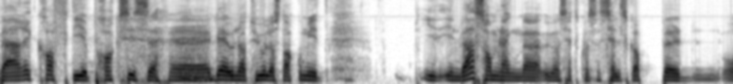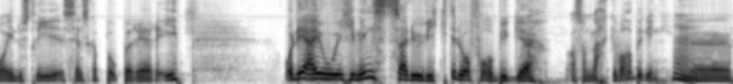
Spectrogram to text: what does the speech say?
bærekraftige praksiser. Eh, mm. Det er jo naturlig å snakke om i, i, i enhver sammenheng, med, uansett hvordan selskapet og industriselskapet opererer i. Og det er jo ikke minst så er det jo viktig da for å bygge altså merkevarebygging. Mm. Uh,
